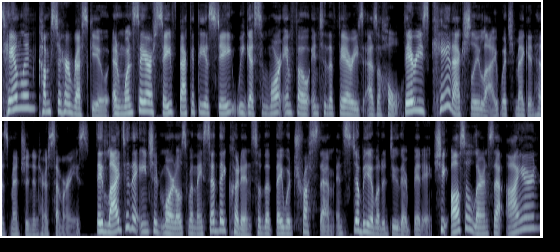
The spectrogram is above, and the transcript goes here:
Tamlin comes to her rescue, and once they are safe back at the estate, we get some more info into the fairies as a whole. Fairies can actually lie, which Megan has mentioned in her summaries. They lied to the ancient mortals when they said they couldn't so that they would trust them and still be able to do their bidding. She also learns that iron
